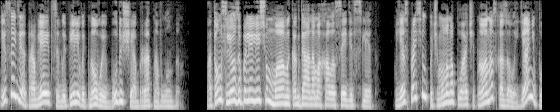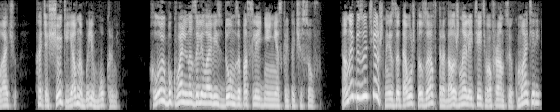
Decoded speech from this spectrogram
и Сэдди отправляется выпиливать новое будущее обратно в Лондон. Потом слезы полились у мамы, когда она махала Сэдди вслед. Я спросил, почему она плачет, но она сказала, я не плачу, хотя щеки явно были мокрыми. Хлоя буквально залила весь дом за последние несколько часов. Она безутешна из-за того, что завтра должна лететь во Францию к матери,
